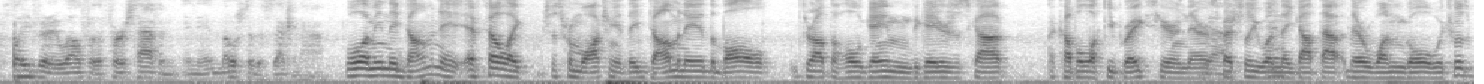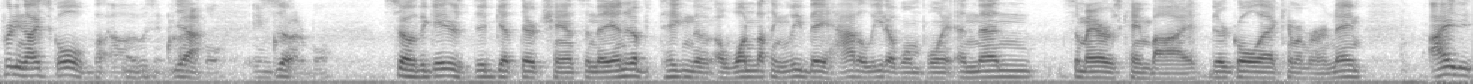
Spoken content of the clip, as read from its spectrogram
played very well for the first half and, and, and most of the second half. Well, I mean, they dominated. It felt like just from watching it, they dominated the ball throughout the whole game. The Gators just got a couple lucky breaks here and there, Yeah. especially when Yeah. they got that their one goal, which was a pretty nice goal. But Oh, it was yeah. incredible, So- incredible. So the Gators did get their chance, and they ended up taking the, a one nothing lead. They had a lead at one point, and then some errors came by. Their goalie, I can't remember her name. I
